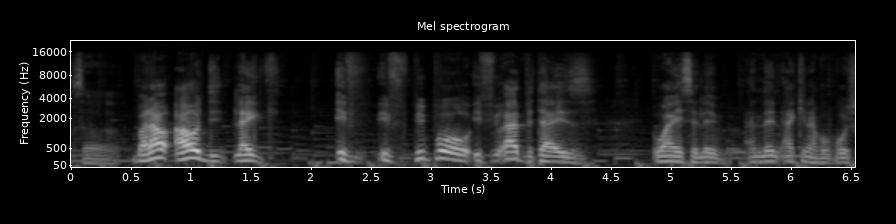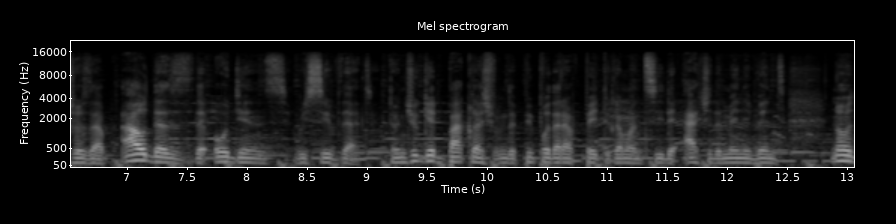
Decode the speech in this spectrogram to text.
so But how how did like if if people if you advertise Y Celeb and then Akina Popo shows up, how does the audience receive that? Don't you get backlash from the people that have paid to come and see the actual the main event, not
